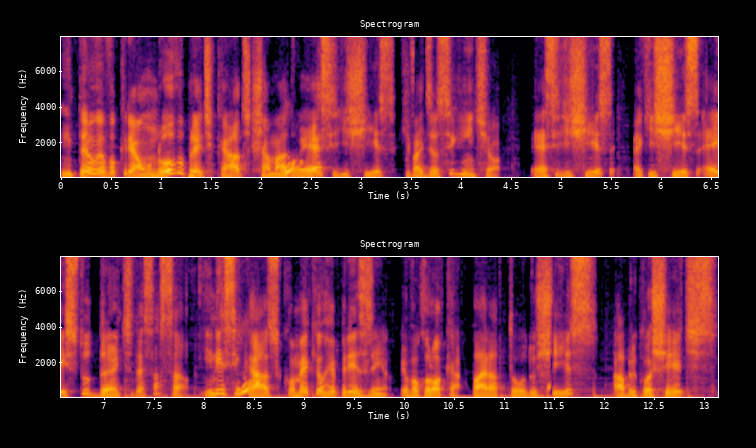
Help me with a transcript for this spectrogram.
Então eu vou criar um novo predicado chamado S de X, que vai dizer o seguinte: ó, S de X é que X é estudante dessa sala. E nesse caso, como é que eu represento? Eu vou colocar para todo X, abre cochetes,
